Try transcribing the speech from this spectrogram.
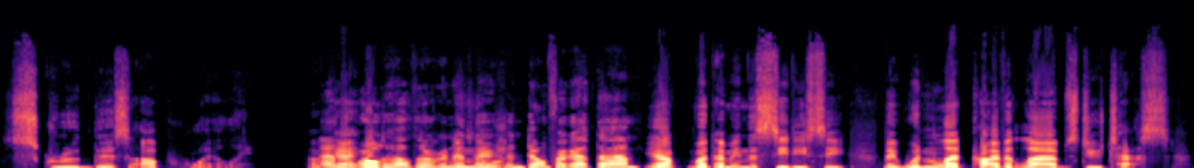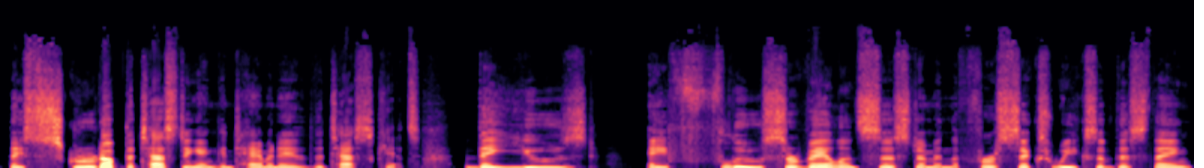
screwed this up royally. Okay? And the World Health Organization, don't forget them. Yeah, but I mean, the CDC, they wouldn't let private labs do tests. They screwed up the testing and contaminated the test kits. They used a flu surveillance system in the first six weeks of this thing.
